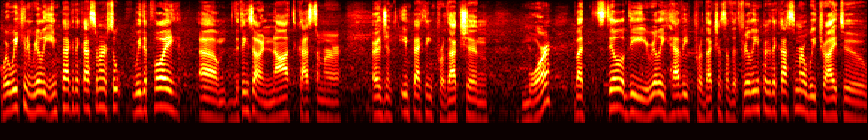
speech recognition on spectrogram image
where we can really impact the customer. So we deploy um, the things that are not customer urgent impacting production, more, but still the really heavy production stuff that really impact the customer, we try to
